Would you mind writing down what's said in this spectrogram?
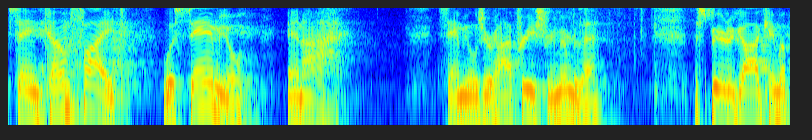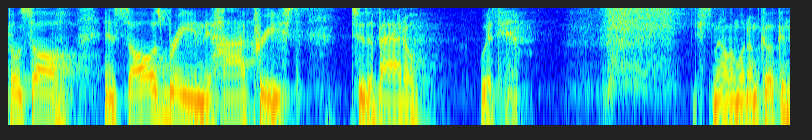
saying, Come fight with Samuel and I. Samuel was your high priest, remember that. The Spirit of God came up on Saul, and Saul was bringing the high priest to the battle with him. You smelling what I'm cooking?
